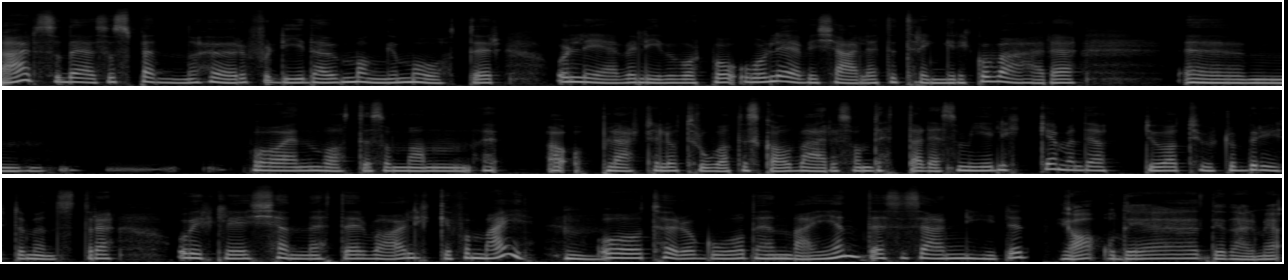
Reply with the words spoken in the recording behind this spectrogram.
der. Så det er så spennende å høre, fordi det er jo mange måter å leve livet vårt på. Og leve i kjærlighet, det trenger ikke å være um, på en måte som man er opplært til å tro at det skal være sånn, dette er det som gir lykke, men det at du har turt å bryte mønsteret og virkelig kjenne etter hva er lykke for meg, Mm. og tørre å gå den veien, det syns jeg er nydelig. Ja, og det, det der med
